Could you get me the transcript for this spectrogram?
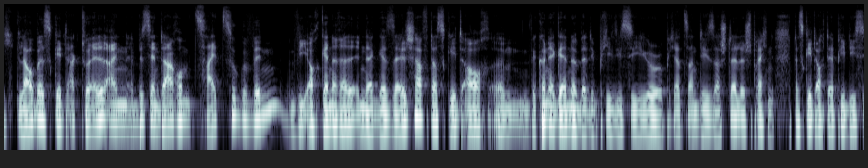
Ich glaube, es geht aktuell ein bisschen darum, Zeit zu gewinnen, wie auch generell in der Gesellschaft. Das geht auch, ähm, wir können ja gerne über die PDC Europe jetzt an dieser Stelle sprechen. Das geht auch der PDC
